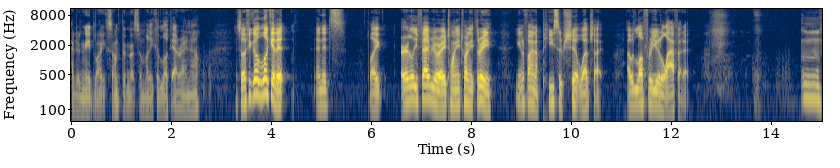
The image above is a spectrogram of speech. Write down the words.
I just need like something that somebody could look at right now. And so if you go look at it, and it's like early February 2023, you're gonna find a piece of shit website. I would love for you to laugh at it. Mm,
